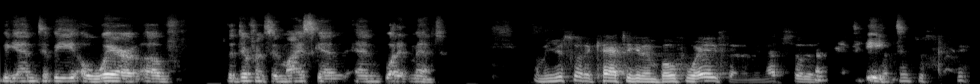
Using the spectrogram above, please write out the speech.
began to be aware of the difference in my skin and what it meant. I mean, you're sort of catching it in both ways. Then I mean, that's sort of that's interesting.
